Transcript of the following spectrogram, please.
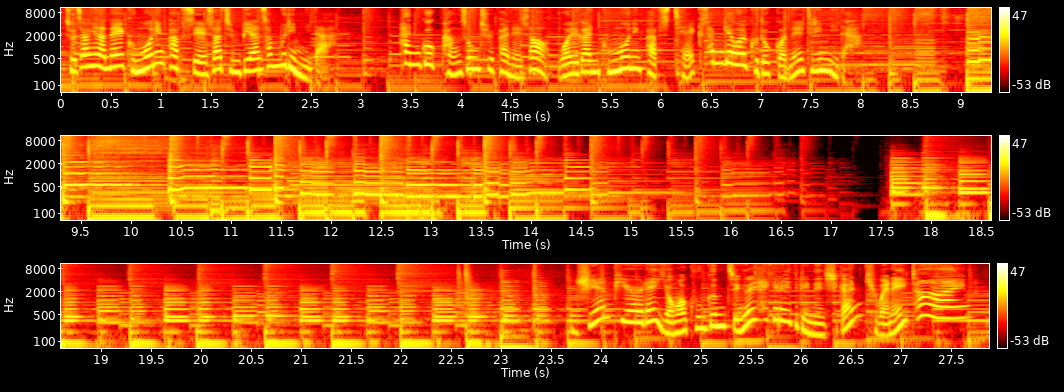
조정현의 굿모닝 팝스에서 준비한 선물입니다. 한국 방송 출판에서 월간 굿모닝 팝스 책 3개월 구독권을 드립니다. 영어 궁금증을 해결해 드리는 시간 Q&A 타임.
